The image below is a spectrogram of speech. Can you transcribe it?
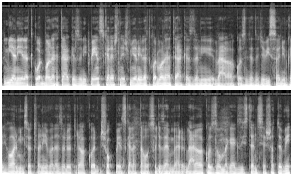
milyen életkorban lehet elkezdeni pénzt keresni, és milyen életkorban lehet elkezdeni vállalkozni. Tehát, hogyha visszamegyünk egy 30-50 évvel ezelőttre, akkor sok pénz kellett ahhoz, hogy az ember vállalkozzon, meg egzisztencia, stb.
